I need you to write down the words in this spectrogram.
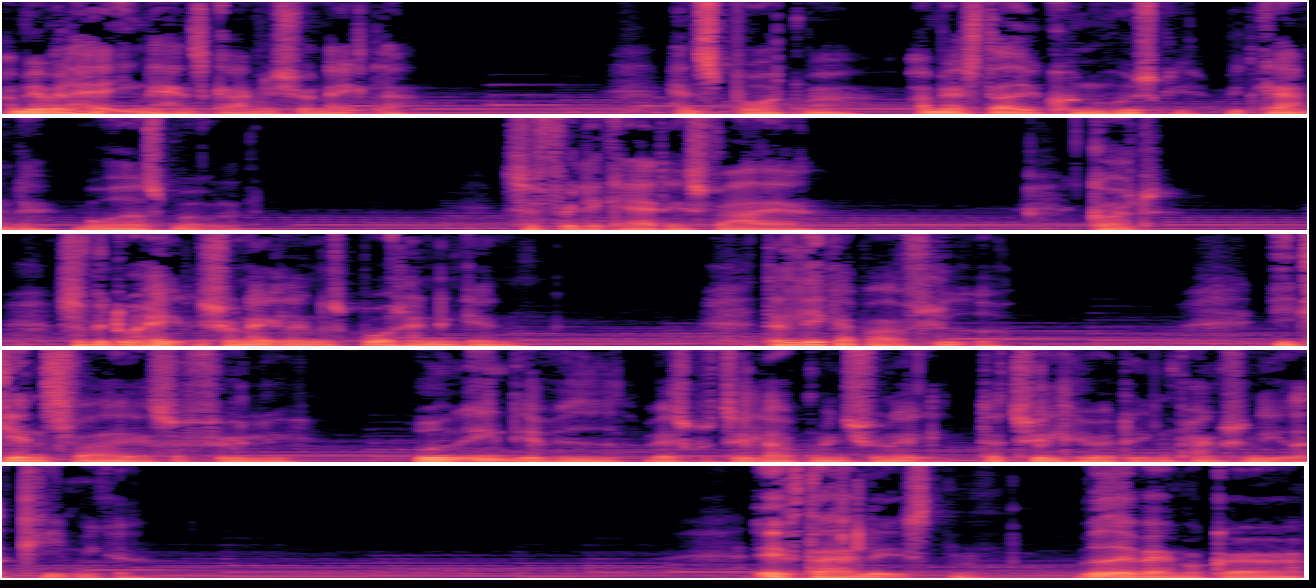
om jeg ville have en af hans gamle journaler. Han spurgte mig, om jeg stadig kunne huske mit gamle modersmål. Selvfølgelig kan jeg det, svarede jeg. Godt. Så vil du have journalerne, spurgte han igen. Den ligger bare og flyder. Igen svarede jeg selvfølgelig, uden egentlig at vide, hvad jeg skulle stille op med en journal, der tilhørte en pensioneret kemiker. Efter at have læst den, ved jeg, hvad jeg må gøre.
